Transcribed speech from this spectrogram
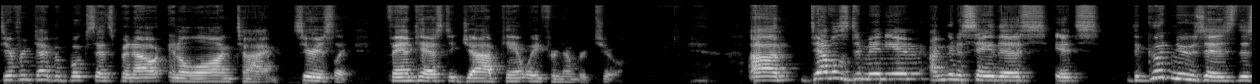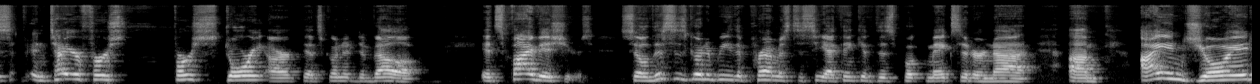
different type of books that's been out in a long time. Seriously, fantastic job. Can't wait for number two. Um, Devil's Dominion. I'm going to say this. It's the good news is this entire first first story arc that's going to develop. It's five issues. So this is going to be the premise to see, I think, if this book makes it or not. Um, I enjoyed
